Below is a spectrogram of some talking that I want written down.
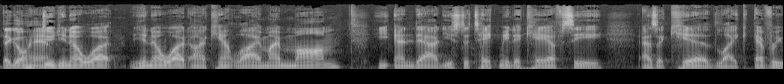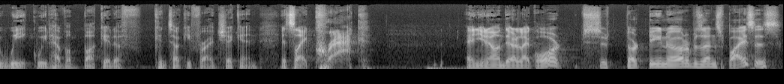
They go ham. Dude, you know what? You know what? I can't lie. My mom and dad used to take me to KFC as a kid. Like every week, we'd have a bucket of Kentucky Fried Chicken. It's like crack, and you know, and they're like, "Oh, thirteen herbs and spices."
